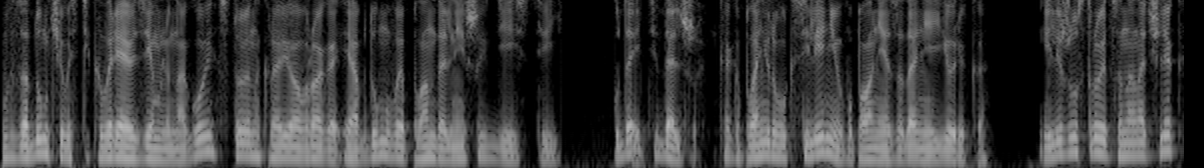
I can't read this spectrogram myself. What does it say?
В задумчивости ковыряю землю ногой, стоя на краю оврага и обдумывая план дальнейших действий. Куда идти дальше? Как и планировал к селению, выполняя задание Йорика? Или же устроиться на ночлег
